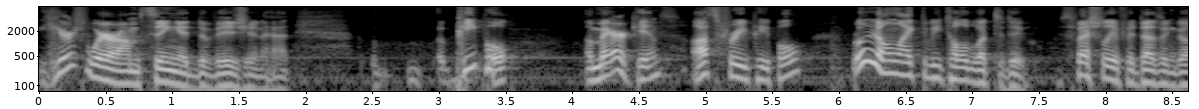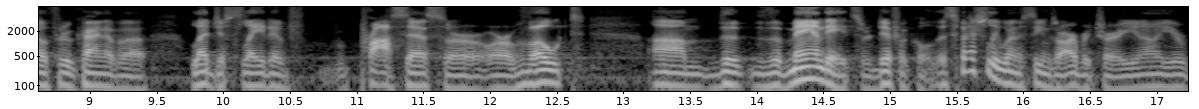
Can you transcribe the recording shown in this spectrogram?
here's where I'm seeing a division at. People, Americans, us free people, really don't like to be told what to do, especially if it doesn't go through kind of a legislative process or, or a vote um, the the mandates are difficult, especially when it seems arbitrary. You know, you're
